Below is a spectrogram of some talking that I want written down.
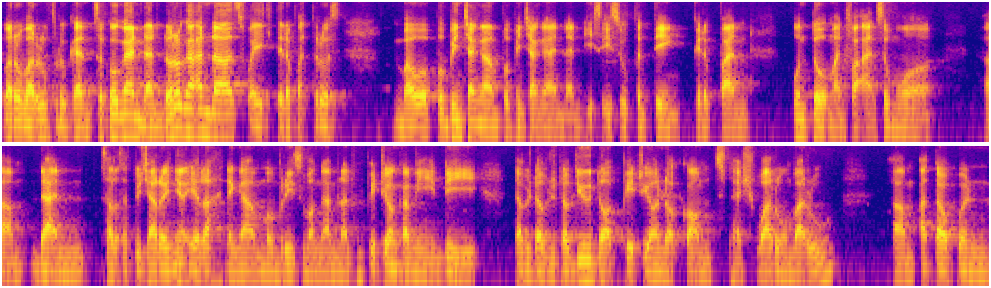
baru-baru perlukan sokongan dan dorongan anda supaya kita dapat terus membawa perbincangan-perbincangan dan isu-isu penting ke depan untuk manfaat semua Um, dan salah satu caranya ialah dengan memberi sumbangan melalui Patreon kami di www.patreon.com slash warung baru um, ataupun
